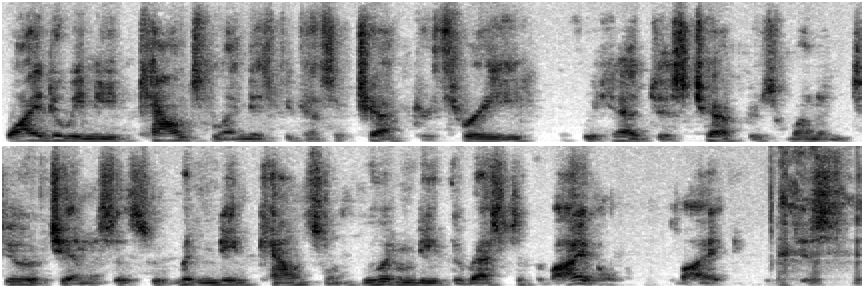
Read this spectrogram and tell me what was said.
Why do we need counseling? Is because of chapter three. If we had just chapters one and two of Genesis, we wouldn't need counseling. We wouldn't need the rest of the Bible. Like, just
